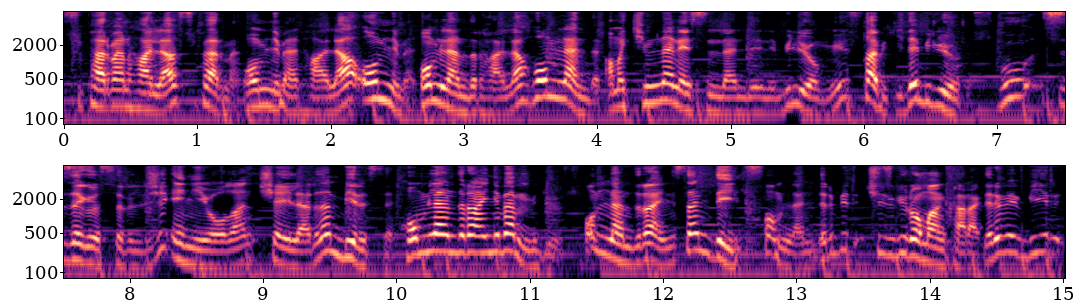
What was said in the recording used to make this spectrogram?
Superman hala Superman. Omni-Man hala Omni-Man. Homelander hala Homelander. Ama kimden esinlendiğini biliyor muyuz? Tabii ki de biliyoruz. Bu size gösterilecek en iyi olan şeylerden birisi. Homelander aynı ben mi diyorsun? Homelander aynı sen değilsin. Homelander bir çizgi roman karakteri ve bir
